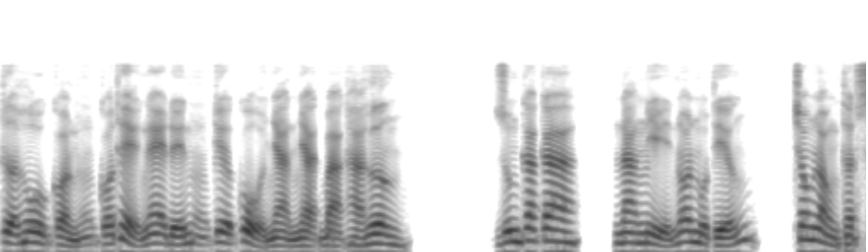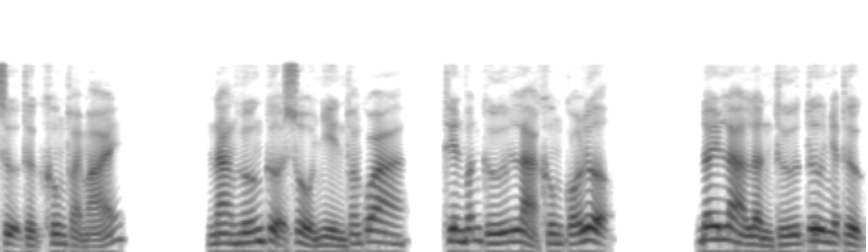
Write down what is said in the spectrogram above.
tựa hồ còn có thể nghe đến kia cổ nhàn nhạt bạc hà hương. Dung ca ca, nàng nhỉ non một tiếng, trong lòng thật sự thực không thoải mái. Nàng hướng cửa sổ nhìn thoáng qua, thiên vẫn cứ là không có lượng. Đây là lần thứ tư nhật thực,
